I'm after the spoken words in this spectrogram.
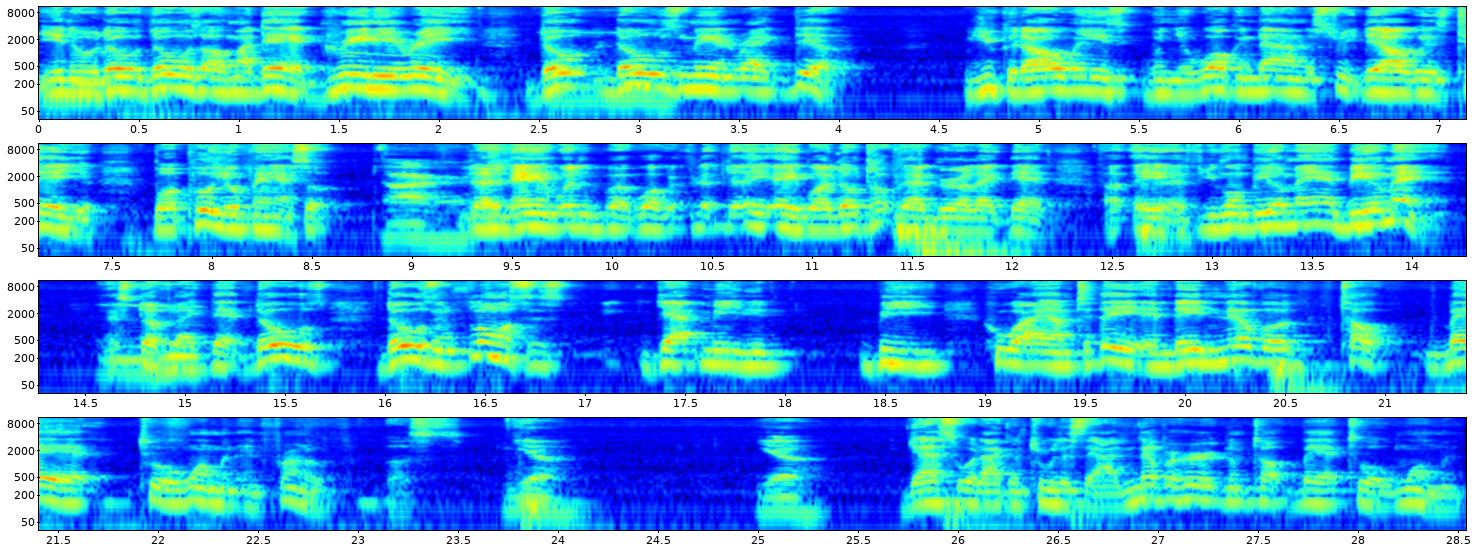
You know, those those are my dad, Greeny Ray. Those those men right there. You could always, when you're walking down the street, they always tell you, "Boy, pull your pants up." all right. They ain't with but walk, hey, hey, boy, don't talk to that girl like that. Uh, hey, if you're gonna be a man, be a man, and stuff Mm-hmm. like that. Those those influences got me to be who I am today. And they never talk bad to a woman in front of us. Yeah. Yeah. That's what I can truly say. I never heard them talk bad to a woman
